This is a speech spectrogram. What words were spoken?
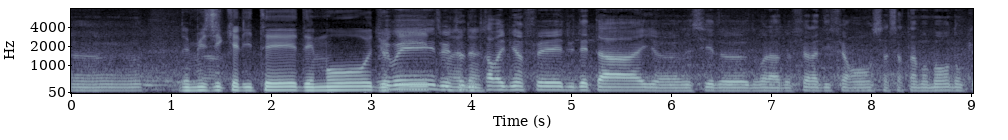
euh, De musicalité, des mots, du oui, rythme. du, de- du travail bien fait, du détail, euh, d'essayer de, de- voilà, de faire la différence à certains moments. Donc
